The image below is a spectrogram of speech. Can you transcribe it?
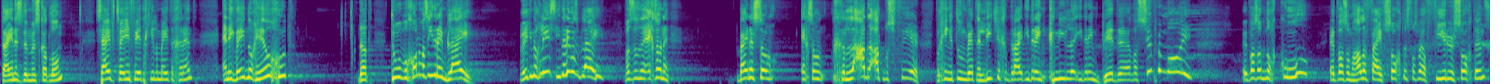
tijdens de Muscatlon. Zij heeft 42 kilometer gerend. En ik weet nog heel goed dat toen we begonnen was iedereen blij. Weet je nog Lies? Iedereen was blij. Was het echt zo'n, bijna zo'n echt zo'n geladen atmosfeer. We gingen toen, werd een liedje gedraaid, iedereen knielen, iedereen bidden. Het was super mooi. Het was ook nog cool. Het was om half vijf ochtends, volgens mij of vier uur ochtends.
